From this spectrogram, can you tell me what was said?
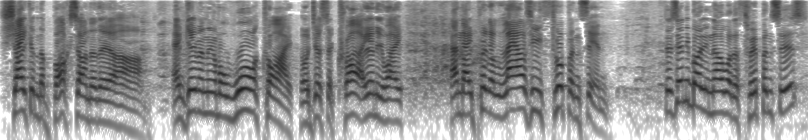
shaking the box under their arm and giving them a war cry, or just a cry anyway, and they put a lousy threepence in. Does anybody know what a threepence is?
